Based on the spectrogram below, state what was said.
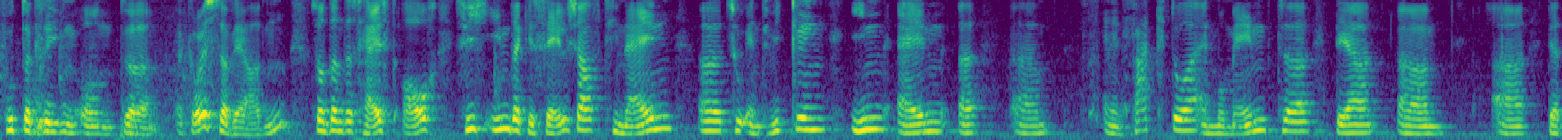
Futter kriegen und äh, größer werden, sondern das heißt auch, sich in der Gesellschaft hinein äh, zu entwickeln in ein, äh, ähm, einen Faktor, ein Moment äh, der, ähm, äh, der,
